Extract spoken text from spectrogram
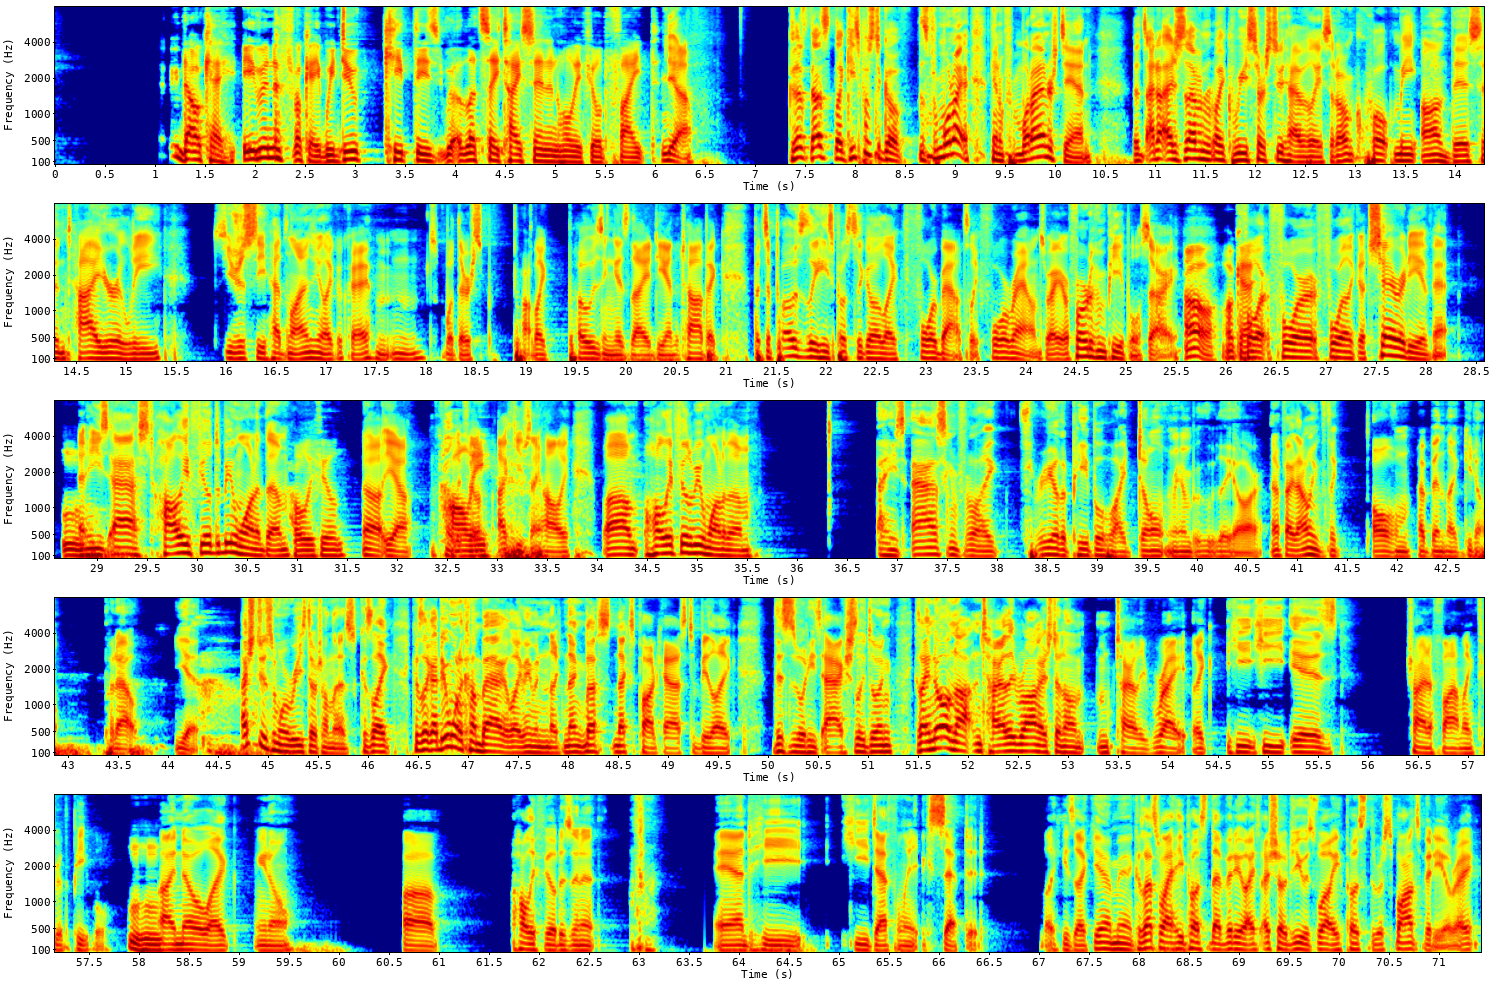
Okay. Even if okay, we do keep these. Let's say Tyson and Holyfield fight. Yeah. Because that's, that's like he's supposed to go. From what I from what I understand. That's, I, I just haven't like researched too heavily, so don't quote me on this entirely. So you just see headlines, and you're like, okay, mm it's what they're sp- like posing as the idea and the topic. But supposedly he's supposed to go like four bouts, like four rounds, right, or four different people. Sorry, Oh, okay. for for for like a charity event, Mm. and he's asked Hollyfield to be one of them. Holyfield. Uh, yeah, Holly. I keep saying Holly. Um, Holyfield will be one of them. And he's asking for like three other people who I don't remember who they are. And in fact, I don't even think all of them have been like you know put out yet. I should do some more research on this because like because like I do want to come back like maybe like next next podcast to be like this is what he's actually doing because I know I'm not entirely wrong. I just don't know I'm entirely right. Like he he is trying to find like through the people. hmm I know, like you know, uh, Hollyfield is in it, and he he definitely accepted. Like he's like, yeah, man, because that's why he posted that video I, I showed you as well. He posted the response video, right?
